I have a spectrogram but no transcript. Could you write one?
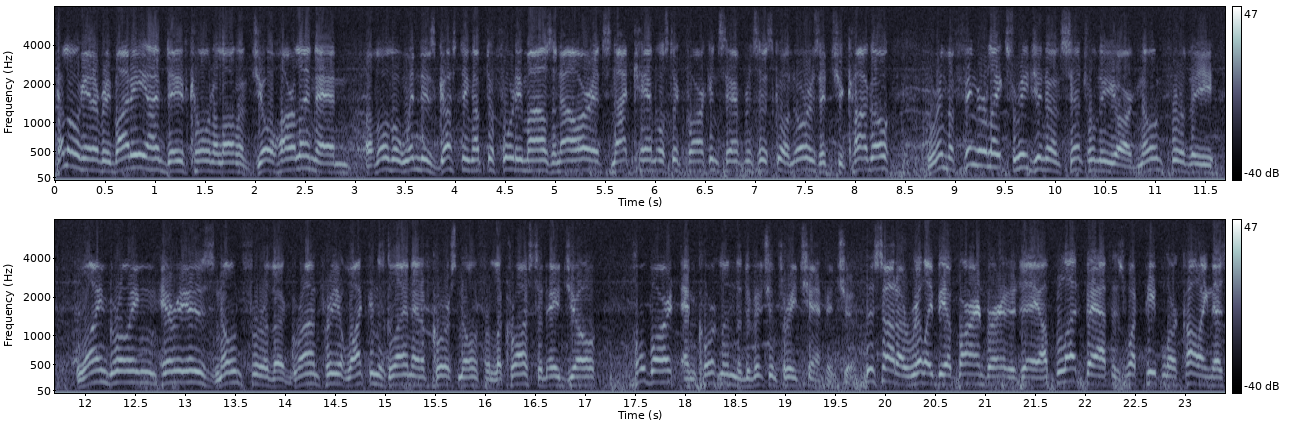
Hello again, everybody. I'm Dave Cohn along with Joe Harlan, and although the wind is gusting up to 40 miles an hour, it's not Candlestick Park in San Francisco, nor is it Chicago. We're in the Finger Lakes region of central New York, known for the wine-growing areas, known for the Grand Prix at Watkins Glen, and of course known for lacrosse today, Joe. Hobart and Cortland, the Division Three championship. This ought to really be a barn burner today. A bloodbath is what people are calling this.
